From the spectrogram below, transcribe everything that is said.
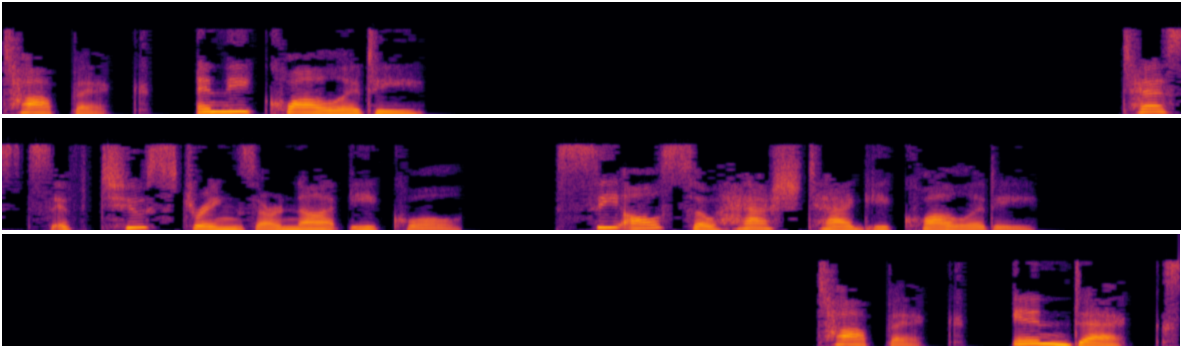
Topic inequality Tests if two strings are not equal. See also hashtag equality. Topic. Index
